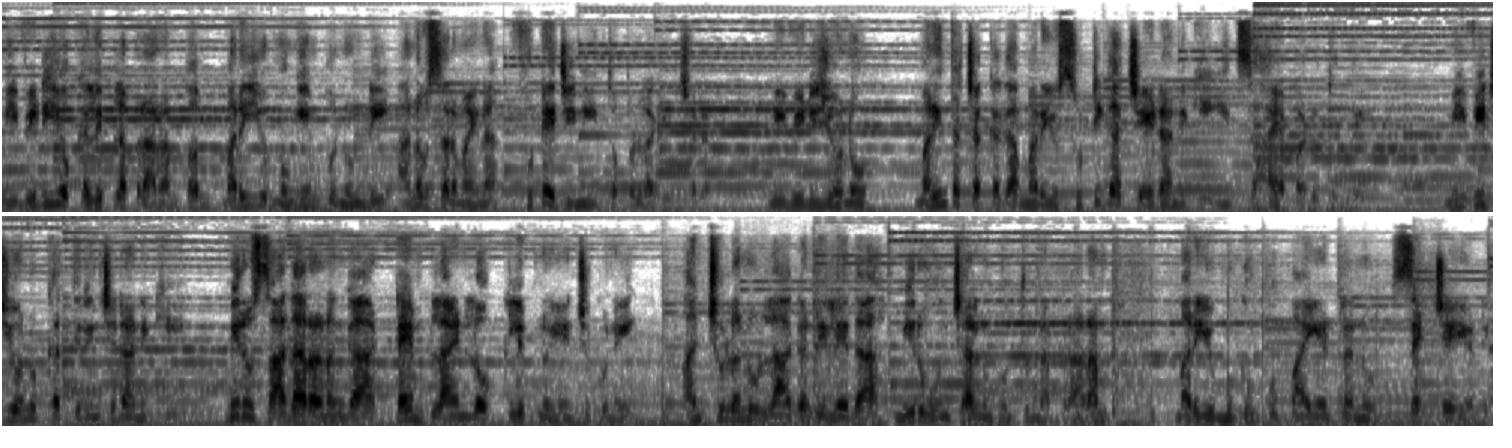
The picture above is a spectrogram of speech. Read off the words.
మీ వీడియో కలిప్ల ప్రారంభం మరియు ముగింపు నుండి అనవసరమైన ఫుటేజీని తప్పులగించడం. మీ వీడియోను మరింత చక్కగా మరియు సుట్టిగా చేయడానికి ఇది సహాయపడుతుంది. మీ వీడియోను కత్తిరించడానికి మీరు సాధారణంగా టెంప్ లైన్లో క్లిప్ను ఎంచుకుని అంచులను లాగండి లేదా మీరు ఉంచాలనుకుంటున్న ప్రారంభ మరియు ముగింపు పాయింట్లను సెట్ చేయండి.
